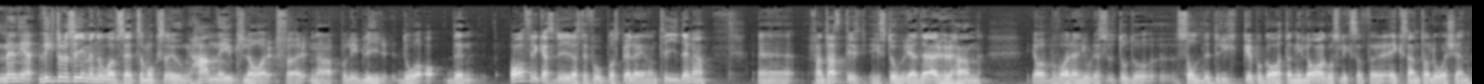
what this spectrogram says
men ja, Victor och Simen oavsett som också är ung, han är ju klar för Napoli, blir då den Afrikas dyraste fotbollsspelare genom tiderna. Eh, fantastisk historia där hur han Ja, vad var det han gjorde? Stod och sålde drycker på gatan i Lagos liksom för x antal år sedan.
